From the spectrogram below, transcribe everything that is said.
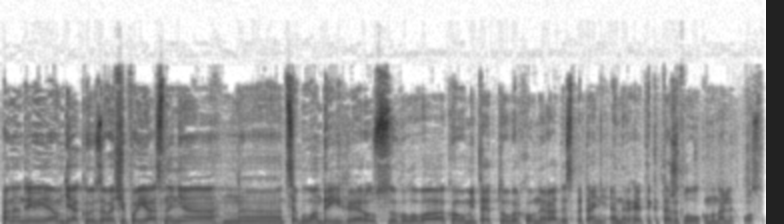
Пане Андрію, я вам дякую за ваші пояснення. Це був Андрій Герус, голова комітету Верховної Ради з питань енергетики та житлово-комунальних послуг.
